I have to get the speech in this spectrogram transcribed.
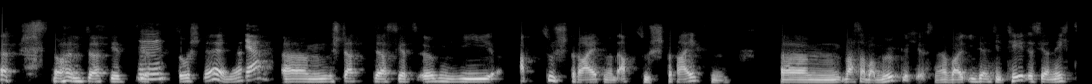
und das geht mhm. so schnell, ne? Ja. Ähm, statt das jetzt irgendwie abzustreiten und abzustreifen, ähm, was aber möglich ist, ne? Weil Identität ist ja nichts,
